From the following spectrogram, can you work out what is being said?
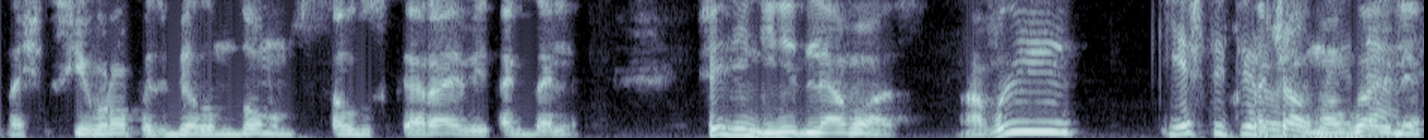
значит, с Европой, с Белым домом, с Саудовской Аравией и так далее. Все деньги не для вас, а вы Ешьте пирожные. Сначала мы говорили,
